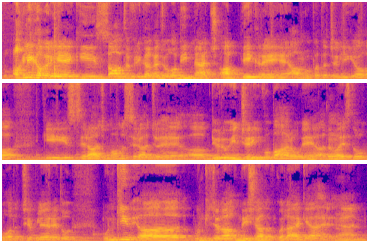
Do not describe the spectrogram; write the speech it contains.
तो अगली खबर ये है कि साउथ अफ्रीका का जो अभी मैच आप देख रहे हैं आपको पता चल ही गया होगा कि सिराज मोहम्मद सिराज जो है ड्यू टू इंजरी वो बाहर हो गए हैं। अदरवाइज़ तो वो बहुत अच्छे प्लेयर हैं। तो उनकी अ, उनकी जगह उमेश यादव को लाया गया है एंड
